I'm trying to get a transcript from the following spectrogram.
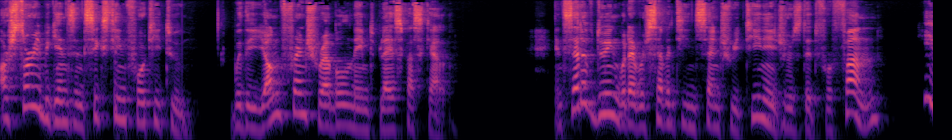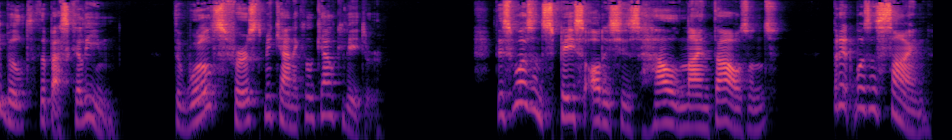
Our story begins in 1642 with a young French rebel named Blaise Pascal. Instead of doing whatever 17th century teenagers did for fun, he built the Pascaline, the world's first mechanical calculator. This wasn't Space Odyssey's HAL 9000, but it was a sign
